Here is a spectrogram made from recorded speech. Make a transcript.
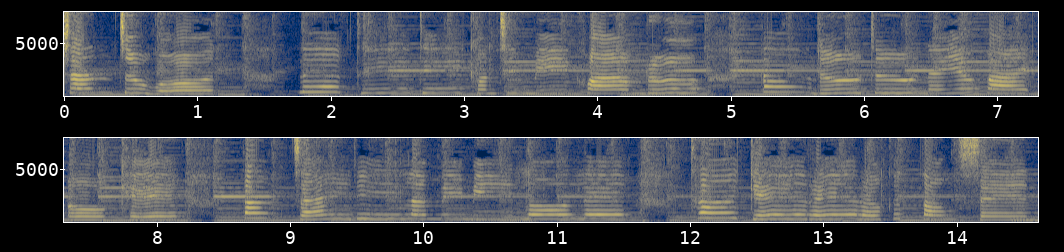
ฉันจะโหวตเลือกที่ดีคนที่มีความรู้ ต้องดูดูนโยบายโอเค ตั้งใจดีและไม่มีโลเล ถ้าเกเรเราก็ต้องเซน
